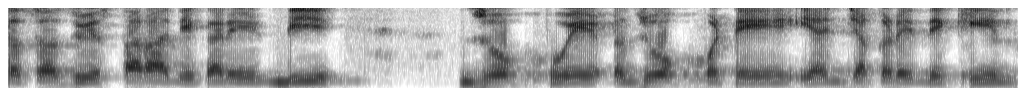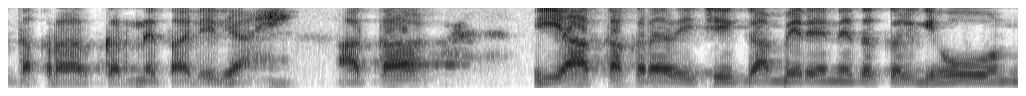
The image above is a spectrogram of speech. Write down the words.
तसंच विस्तार अधिकारी डी जोगपे जोगपटे यांच्याकडे देखील तक्रार करण्यात आलेली आहे. आता या तक्रारीची गांभीर्याने दखल घेऊन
